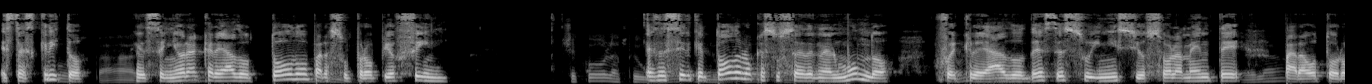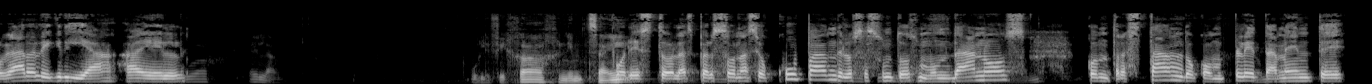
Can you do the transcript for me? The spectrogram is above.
Está escrito, el Señor ha creado todo para su propio fin. Es decir, que todo lo que sucede en el mundo fue creado desde su inicio solamente para otorgar alegría a Él. Por esto las personas se ocupan de los asuntos mundanos contrastando completamente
